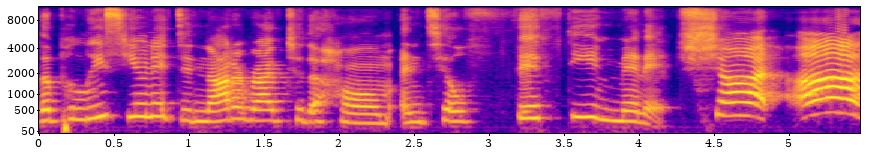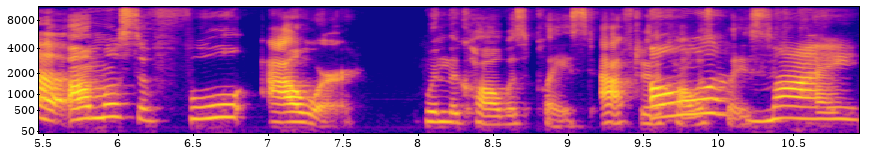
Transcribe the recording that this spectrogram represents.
The police unit did not arrive to the home until 50 minutes, Shut up. almost a full hour when the call was placed, after the call was placed. oh placed. my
